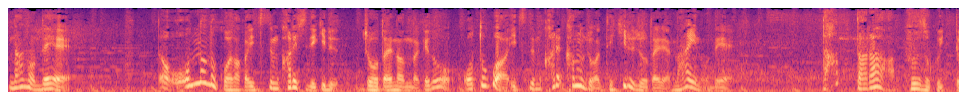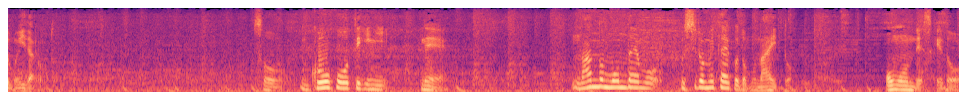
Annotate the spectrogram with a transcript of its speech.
なので、女の子はなんかいつでも彼氏できる状態なんだけど、男はいつでも彼彼女ができる状態ではないので、だったら風俗行ってもいいだろうと。そう、合法的にね、何の問題も後ろめたいこともないと思うんですけど、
